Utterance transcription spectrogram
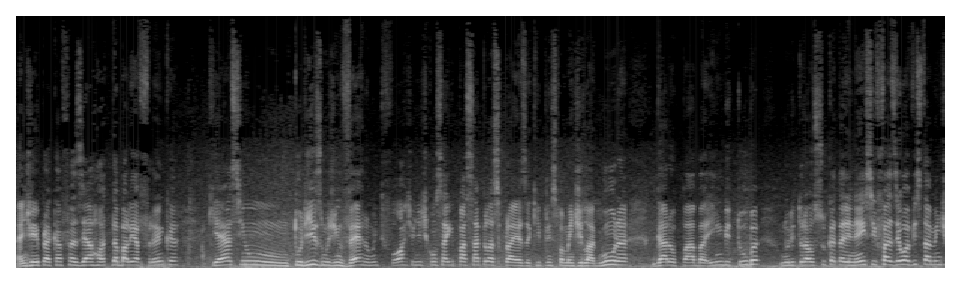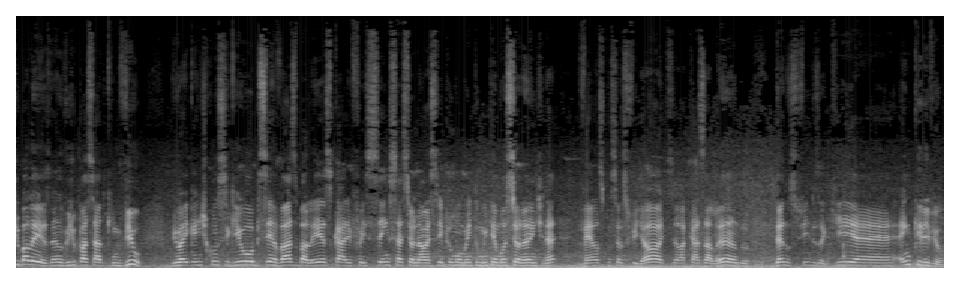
A gente veio pra cá fazer a Rota da Baleia Franca, que é assim um turismo de inverno muito forte, onde a gente consegue passar pelas praias aqui, principalmente de Laguna, Garopaba e Imbituba, no litoral sul catarinense e fazer o avistamento de baleias, né? No vídeo passado, quem viu, viu aí que a gente conseguiu observar as baleias, cara, e foi sensacional, é sempre um momento muito emocionante, né? Velas com seus filhotes, ela casalando, dando os filhos aqui, é, é incrível.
